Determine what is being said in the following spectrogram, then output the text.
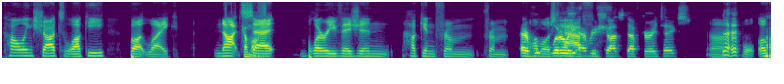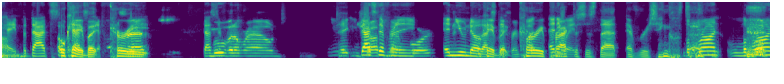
calling shots lucky, but like not Come on. set, blurry vision, hucking from from Every, almost literally half. every shot Steph Curry takes, uh, well, okay, Um, but that's Okay, that's but different. Curry. That's moving around, different. taking that's shots different, from and, half-court. and you know okay, that's but different. Curry but anyways, practices that every single time. LeBron LeBron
